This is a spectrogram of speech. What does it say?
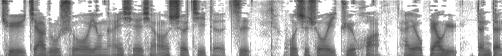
去加入说有哪一些想要设计的字，或是说一句话，还有标语等等。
